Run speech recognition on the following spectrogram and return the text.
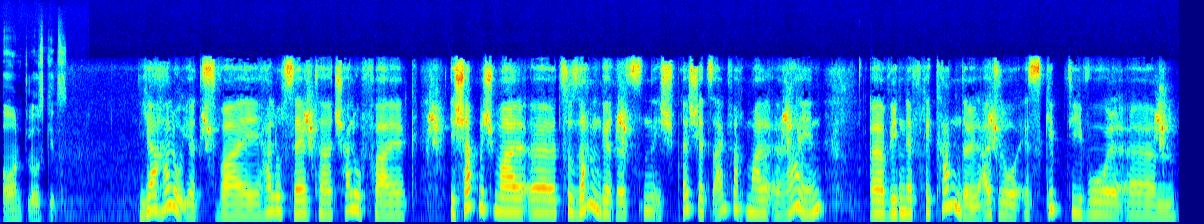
und los geht's. Ja, hallo ihr zwei. Hallo Seltac, hallo Falk. Ich habe mich mal äh, zusammengerissen. Ich spreche jetzt einfach mal rein äh, wegen der Frikandel. Also es gibt die wohl ähm,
